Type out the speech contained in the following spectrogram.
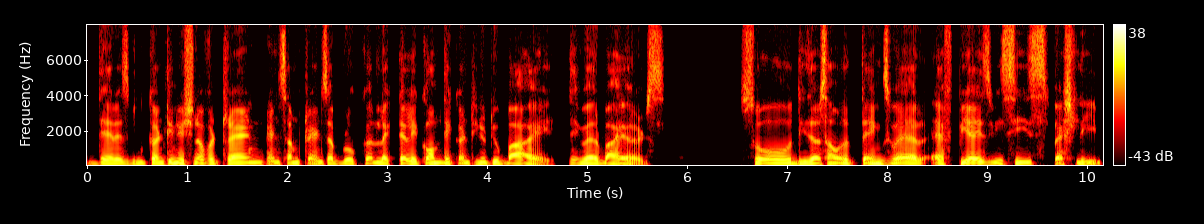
there has been continuation of a trend and some trends are broken. Like telecom, they continue to buy, they were buyers. So these are some of the things where FPIs, VCs especially,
